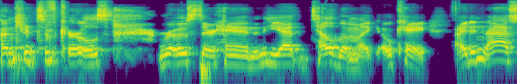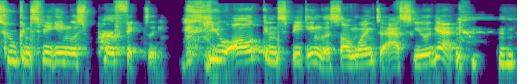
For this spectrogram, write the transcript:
hundreds of girls rose their hand and he had to tell them like okay i didn't ask who can speak english perfectly. You all can speak english. So i'm going to ask you again. And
